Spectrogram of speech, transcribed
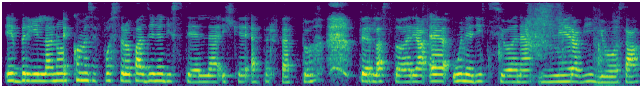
e brillano, è come se fossero pagine di stelle, il che è perfetto per la storia, è un'edizione meravigliosa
